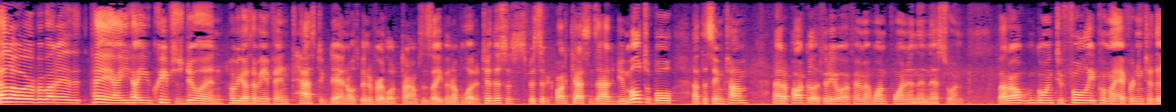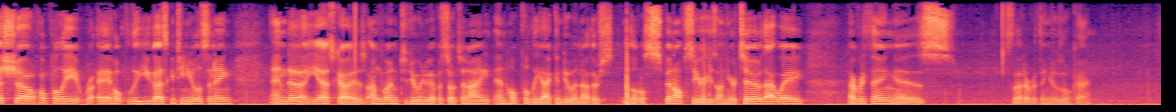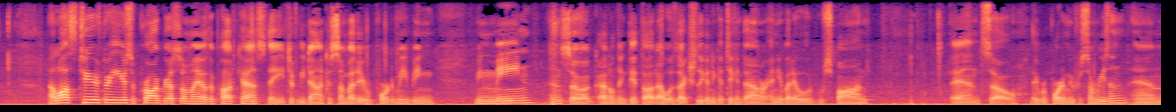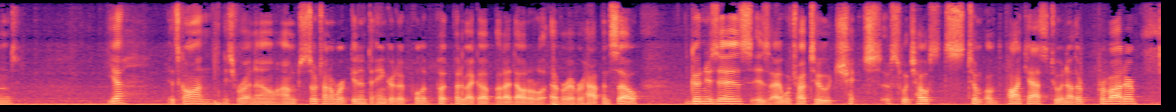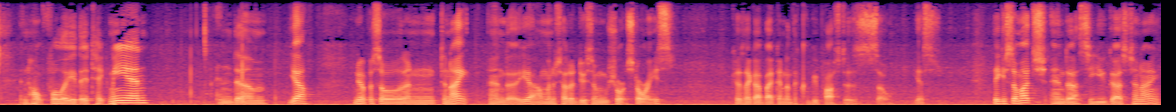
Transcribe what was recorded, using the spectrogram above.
Hello, everybody. Hey, how you, how you creeps is doing? Hope you guys having a fantastic day. I know it's been a very long time since I even uploaded to this specific podcast since I had to do multiple at the same time. I had Apocalypse Video FM at one point and then this one. But I'm going to fully put my effort into this show. Hopefully, uh, hopefully you guys continue listening. And uh, yes, guys, I'm going to do a new episode tonight, and hopefully I can do another little spin-off series on here too. That way, everything is so that everything is okay. I lost two or three years of progress on my other podcast. They took me down because somebody reported me being being mean, and so I, I don't think they thought I was actually going to get taken down or anybody would respond. And so they reported me for some reason, and yeah, it's gone at least for right now. I'm still trying to work get into Anchor to pull it put put it back up, but I doubt it'll ever ever happen. So good news is is I will try to ch- switch hosts to of the podcast to another provider, and hopefully they take me in. And um, yeah, new episode and tonight, and uh, yeah, I'm gonna try to do some short stories because I got back into the creepy pastas. So yes, thank you so much, and uh, see you guys tonight.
